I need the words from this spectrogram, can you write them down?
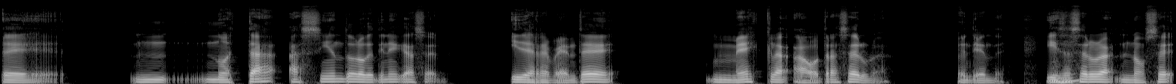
eh, no está haciendo lo que tiene que hacer y de repente mezcla a otra célula, ¿me entiendes? Y esa Ujú. célula no se...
